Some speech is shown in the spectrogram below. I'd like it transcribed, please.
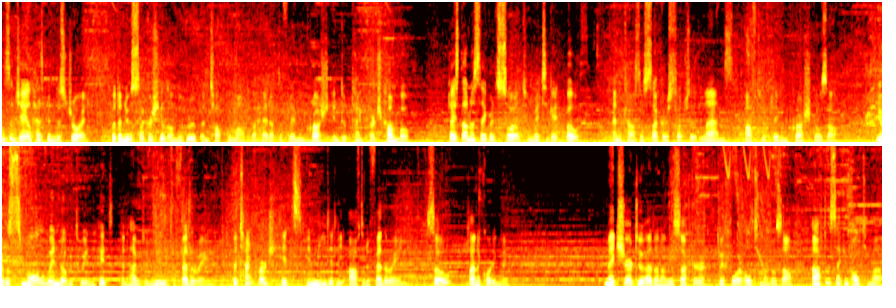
Once the jail has been destroyed, put a new succor shield on the group and top them off ahead of the Flaming Crush into Tank Purge combo. Place down a Sacred Soil to mitigate both, and cast a succor such that it lands after the Flaming Crush goes off. You have a small window between the hit and having to move to Feather Rain. The Tank Purge hits immediately after the Feather Rain, so plan accordingly. Make sure to add another succor before Ultima goes off. After second Ultima,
